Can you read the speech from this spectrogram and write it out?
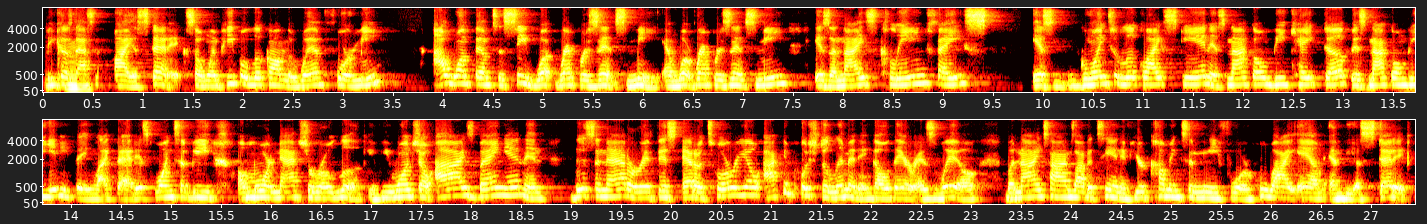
because hmm. that's not my aesthetic. So when people look on the web for me, I want them to see what represents me. And what represents me is a nice, clean face. It's going to look like skin. It's not going to be caked up. It's not going to be anything like that. It's going to be a more natural look. If you want your eyes banging and this and that, or if it's editorial, I can push the limit and go there as well. But nine times out of 10, if you're coming to me for who I am and the aesthetic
